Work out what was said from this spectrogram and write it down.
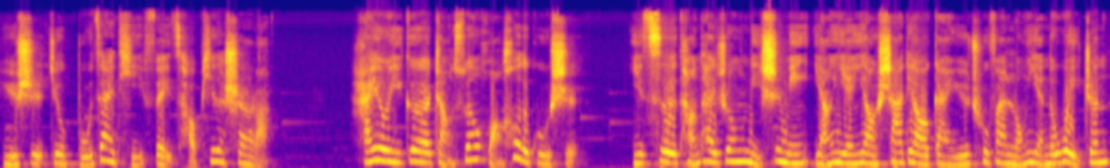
于是就不再提废曹丕的事儿了。还有一个长孙皇后的故事。一次，唐太宗李世民扬言要杀掉敢于触犯龙颜的魏征。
